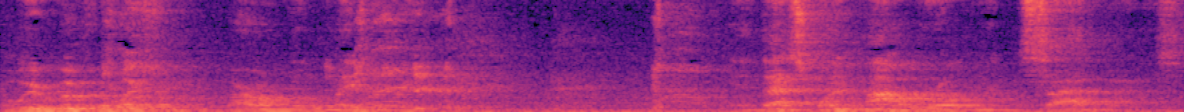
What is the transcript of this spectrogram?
And we were moving away from our own little neighborhood. And that's when my world went sideways.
